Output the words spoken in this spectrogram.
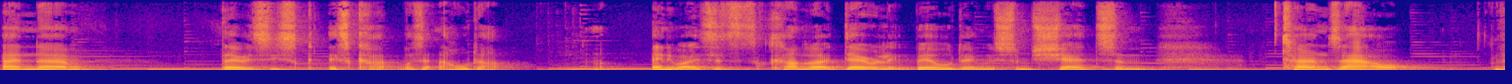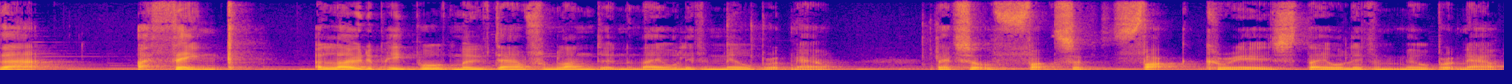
And um, there was this, this, was it hold up? Anyways, it's kind of like a derelict building with some sheds and turns out that I think a load of people have moved down from London and they all live in Millbrook now. They've sort of fuck, so fuck careers. They all live in Millbrook now.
